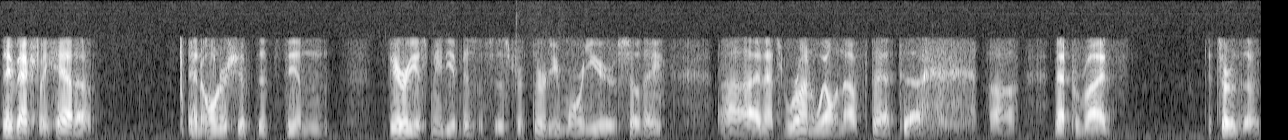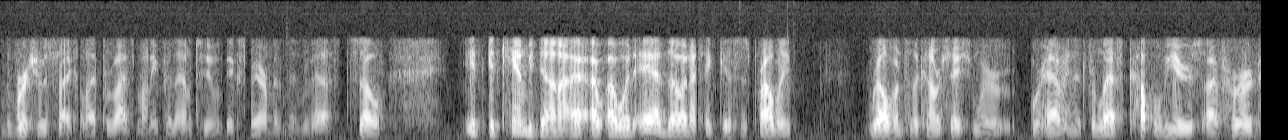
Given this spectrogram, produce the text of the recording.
they've actually had a an ownership that's in various media businesses for 30 or more years. So they uh, and that's run well enough that uh, uh, that provides it's sort of the, the virtuous cycle that provides money for them to experiment and invest. So it, it can be done. I, I, I would add, though, and I think this is probably relevant to the conversation we're, we're having, that for the last couple of years, I've heard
